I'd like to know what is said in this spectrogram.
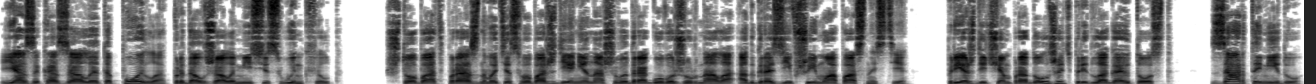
«Я заказал это пойло», — продолжала миссис Уинкфилд, «чтобы отпраздновать освобождение нашего дорогого журнала от грозившей ему опасности. Прежде чем продолжить, предлагаю тост. За Артемиду».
